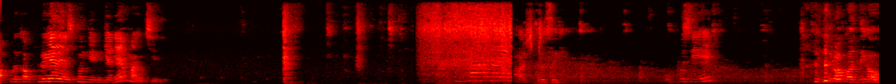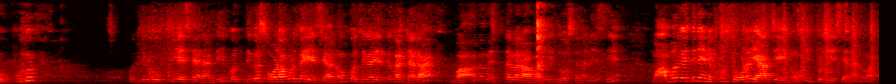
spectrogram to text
అప్పటికప్పుడే వేసుకొని తింటేనే మంచిది. ఫస్ట్ సి. ఉప్పు సి. కొద్దిగా ఉప్పు. కొద్దిగా ఉప్పు వేసానండి. కొద్దిగా సోడా కూడా వేసాను. కొద్దిగా ఎందుకంటారా? బాగా మెత్తగా రావాలి దోశలు అనేసి. మామూలుగా అయితే నేను ఎప్పుడు సోడా యాడ్ చేయను. ఇప్పుడు చేశాను అనమాట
